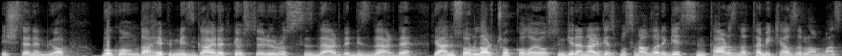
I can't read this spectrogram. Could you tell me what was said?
işlenemiyor. Bu konuda hepimiz gayret gösteriyoruz. Sizler de bizler de. Yani sorular çok kolay olsun giren herkes bu sınavları geçsin tarzında tabii ki hazırlanmaz.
